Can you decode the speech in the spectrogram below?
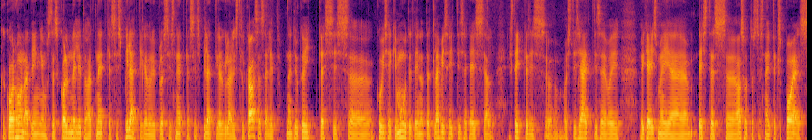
ka koroona tingimustes kolm-neli tuhat, need, kes siis piletiga tulid, pluss siis need, kes siis piletiga külalistel kaasas olid. Nad ju kõik, kes siis, äh, kui isegi muud ei teinud, et läbi sõitis ja käis seal, eks ta ikka siis ostis jäätise või, või käis meie teistes asutustes, näiteks poes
